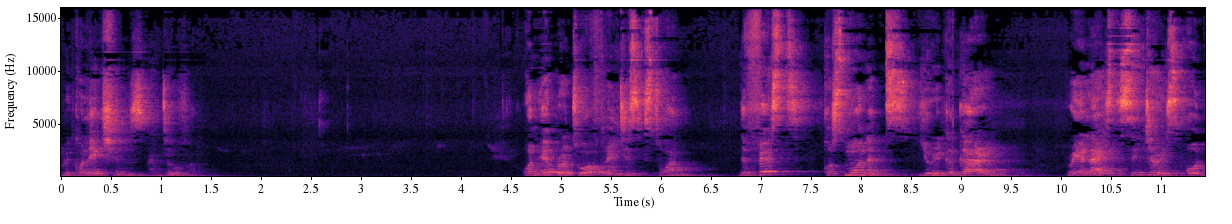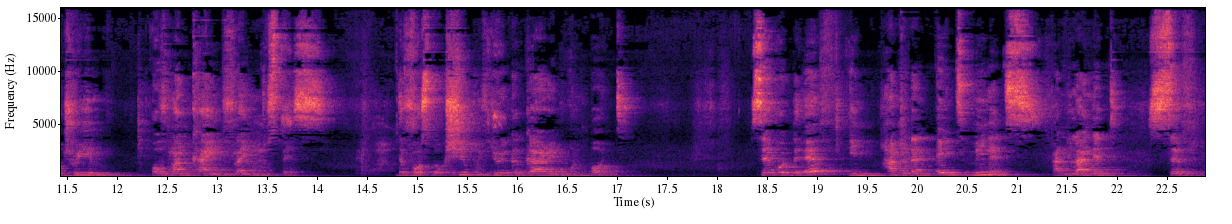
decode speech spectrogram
recollections at Dover. On April 12, 1961, the first cosmonaut, Yuri Gagarin, realized the centuries-old dream of mankind flying into space. The Vostok ship with Yuri Gagarin on board circled the Earth in 108 minutes and landed safely.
